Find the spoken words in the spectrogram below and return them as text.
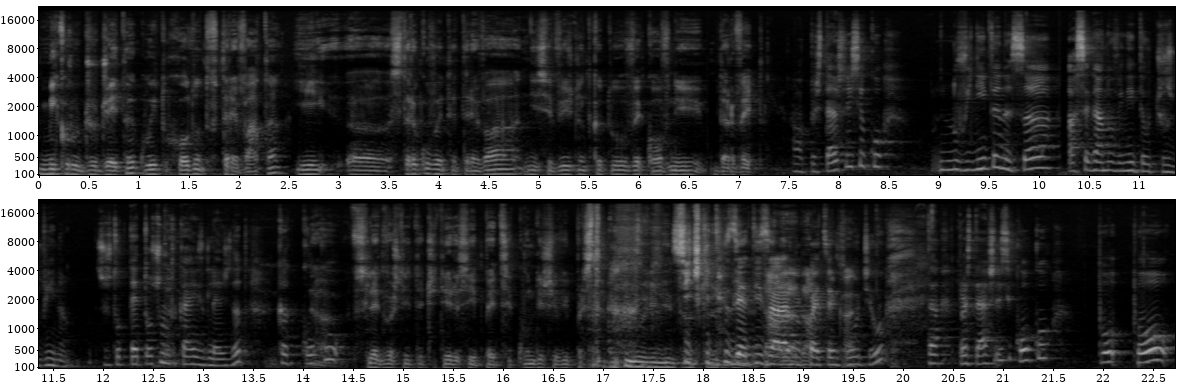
микроджуджета, които ходят в тревата и а, стръковете трева ни се виждат като вековни дървета. А представяш ли си, ако новините не са, а сега новините от чужбина? защото те точно така изглеждат. Как, колко... Да, в следващите 45 секунди ще ви представим новините. Всичките взети да, заедно, да, да, което се е, е случило. Да, представяш ли си колко по, по,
